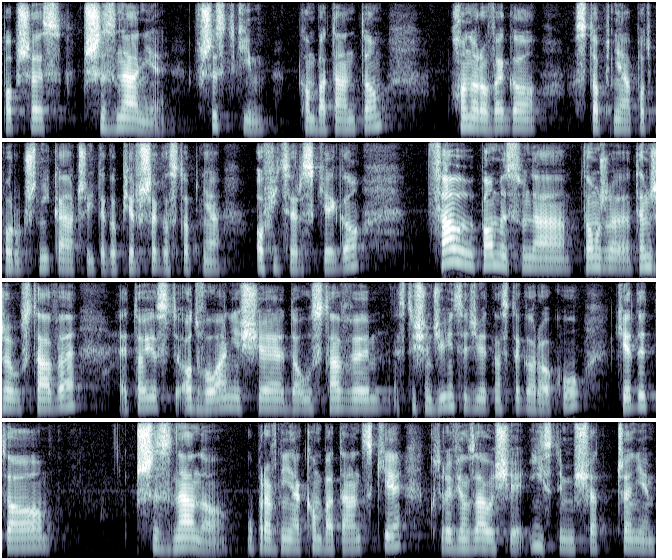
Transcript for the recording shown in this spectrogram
poprzez przyznanie wszystkim kombatantom honorowego stopnia podporucznika, czyli tego pierwszego stopnia oficerskiego. Cały pomysł na tąże, tęże ustawę e, to jest odwołanie się do ustawy z 1919 roku, kiedy to przyznano uprawnienia kombatanckie, które wiązały się i z tym świadczeniem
